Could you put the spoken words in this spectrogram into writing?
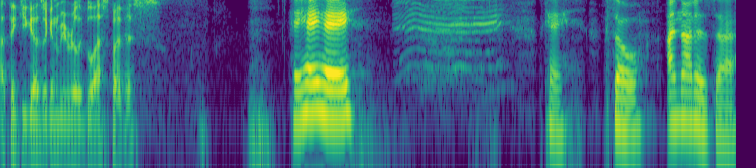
I think you guys are going to be really blessed by this. Hey, hey, hey. Okay, so I'm not as. Uh,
